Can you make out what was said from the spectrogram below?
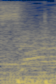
inside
